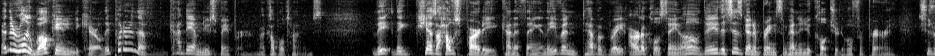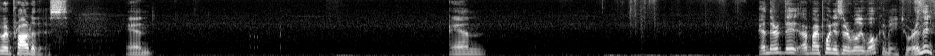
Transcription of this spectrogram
and they're really welcoming to Carol. They put her in the goddamn newspaper a couple times. They, they, she has a house party kind of thing, and they even have a great article saying, "Oh, they, this is going to bring some kind of new culture to Gopher Prairie." She's really proud of this, and and and they're they, my point is they're really welcoming to her and then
